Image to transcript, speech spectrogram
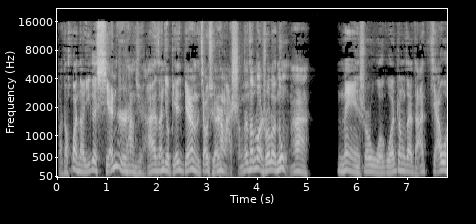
把他换到一个闲职上去啊，咱就别别让他教学生了，省得他乱说乱动啊。那时候我国正在打甲午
